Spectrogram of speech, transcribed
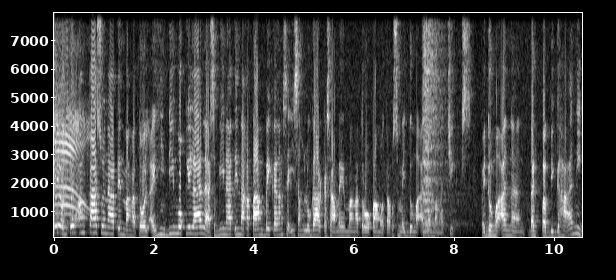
Ngayon, kung ang kaso natin mga tol ay hindi mo kilala, sabihin natin nakatambay ka lang sa isang lugar kasama yung mga tropa mo tapos may dumaan ng mga chicks. May dumaan na nagpabighani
